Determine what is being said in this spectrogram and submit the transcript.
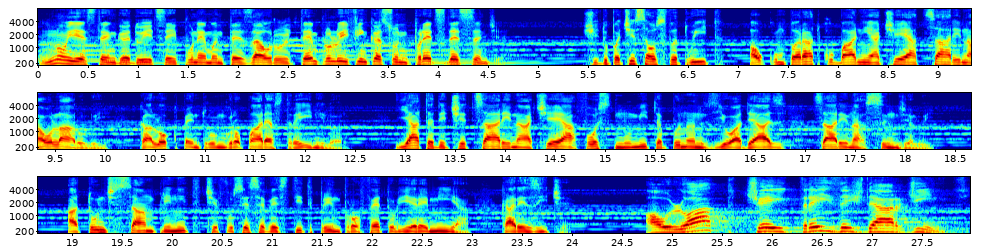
Nu este îngăduit să-i punem în tezaurul templului, fiindcă sunt preț de sânge și după ce s-au sfătuit, au cumpărat cu banii aceia țarina olarului, ca loc pentru îngroparea străinilor. Iată de ce țarina aceea a fost numită până în ziua de azi țarina sângelui. Atunci s-a împlinit ce fusese vestit prin profetul Ieremia, care zice Au luat cei 30 de arginți,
